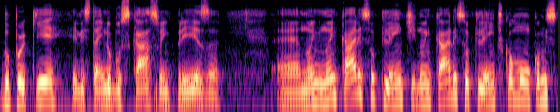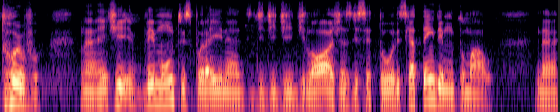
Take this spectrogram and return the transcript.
do porquê ele está indo buscar a sua empresa. É, não, não encare seu cliente, não encare seu cliente como, como estorvo. Né? A gente vê muito isso por aí, né, de, de, de lojas, de setores que atendem muito mal né?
